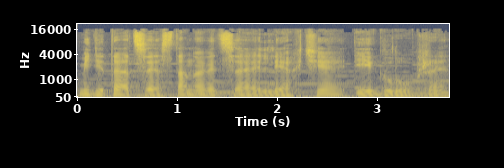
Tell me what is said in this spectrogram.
медитация становится легче и глубже.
